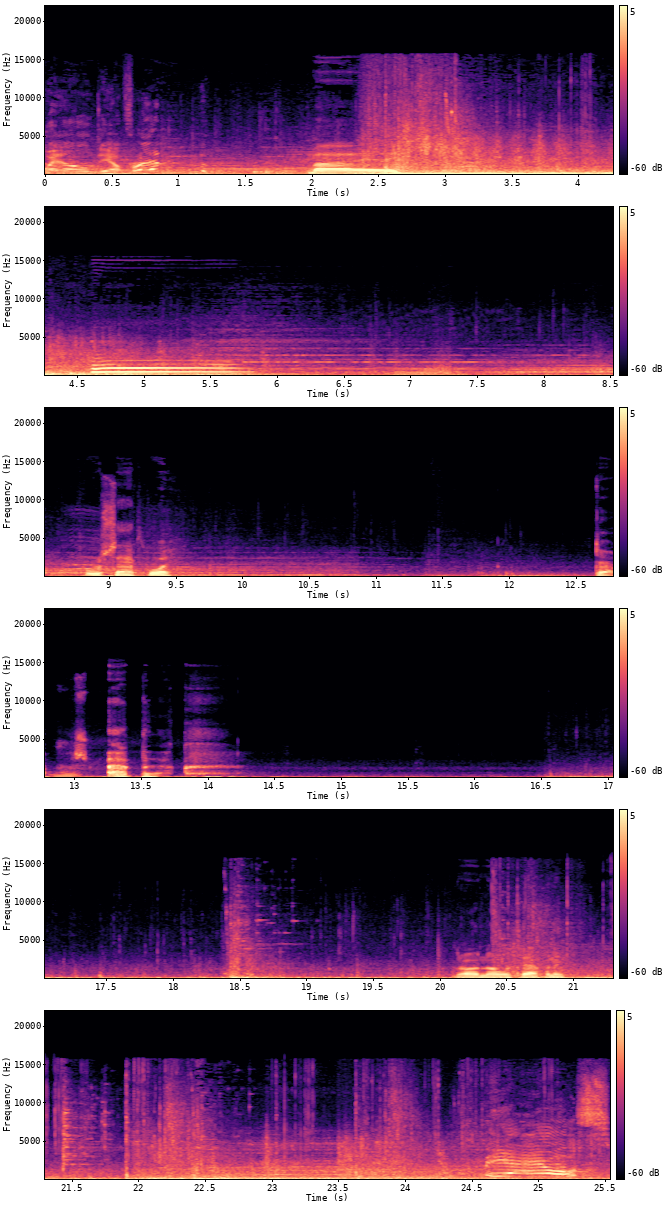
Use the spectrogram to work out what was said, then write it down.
Farewell, dear friend. Bye. Poor Sackboy. That was epic. Oh no, what's happening? Meows!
